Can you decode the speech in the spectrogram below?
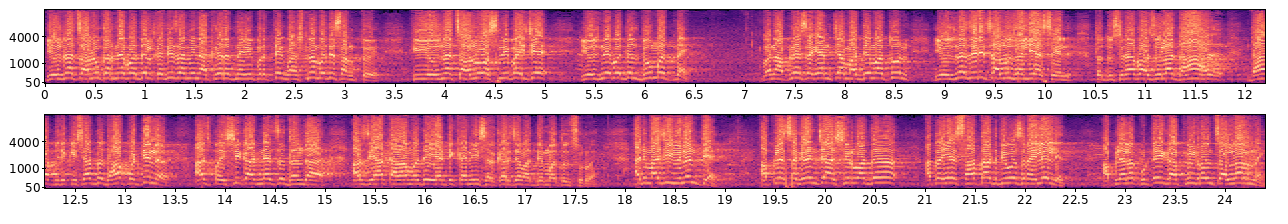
योजना चालू करण्याबद्दल कधीच आम्ही नाकारत नाही. मी प्रत्येक भाषणामध्ये सांगतोय की योजना चालू असली पाहिजे. योजनेबद्दल दुमत नाही. पण आपल्या सगळ्यांच्या माध्यमातून योजना जरी चालू झाली असेल तर दुसऱ्या बाजूला दहा दहा म्हणजे किशातनं दहा पटीनं आज पैसे काढण्याचा धंदा आज या काळामध्ये या ठिकाणी सरकारच्या माध्यमातून सुरू आहे. आणि माझी विनंती आहे आपल्या सगळ्यांच्या आशीर्वाद आता हे सात आठ दिवस राहिलेले आहेत. आपल्याला कुठेही गाफील राहून चालणार नाही.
